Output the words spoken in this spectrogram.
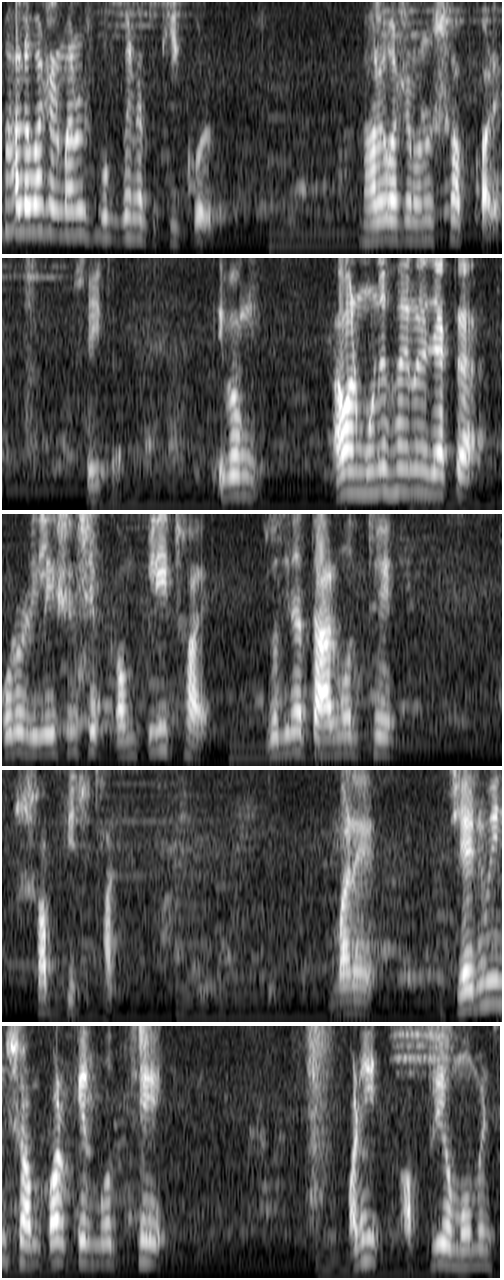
ভালোবাসার মানুষ বকবে না তো কি করবে? ভালোবাসার মানুষ সব করে সেইটা। এবং আমার মনে হয় না যে একটা কোনো রিলেশনশিপ কমপ্লিট হয় যদি না তার মধ্যে সব কিছু থাকে। মানে জেনুইন সম্পর্কের মধ্যে অনেক অপ্রিয় মোমেন্টস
